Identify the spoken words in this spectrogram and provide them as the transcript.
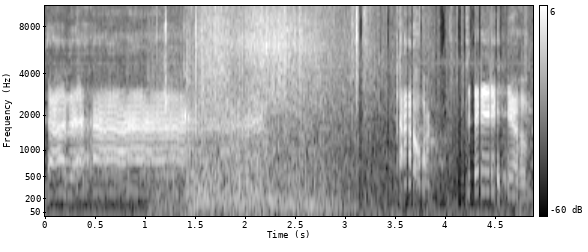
Ta-da! Oh, damn!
